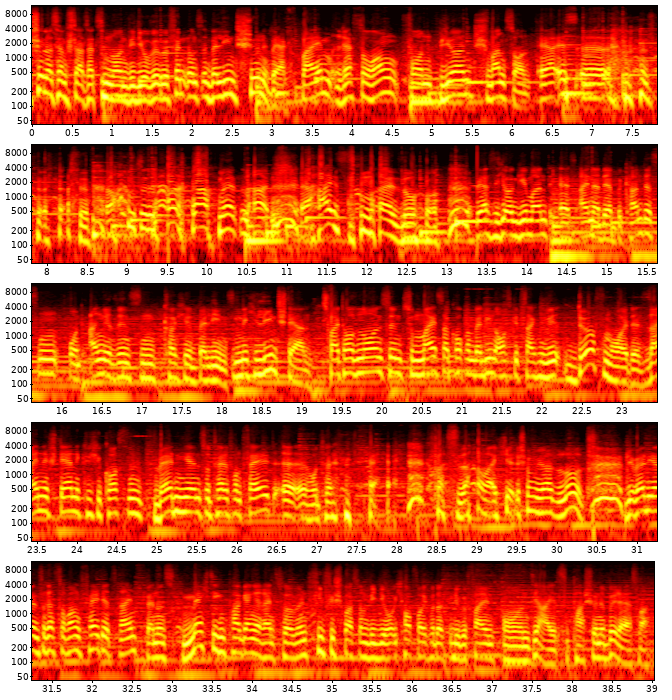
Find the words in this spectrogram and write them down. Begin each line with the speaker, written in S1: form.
S1: Und schön, dass ihr am Start seid zum neuen Video. Wir befinden uns in Berlin-Schöneberg beim Restaurant von Björn Schwanzon. Er ist, äh, Ahmed. Er heißt mal so. Wer ist nicht irgendjemand? Er ist einer der bekanntesten und angesehensten Köche Berlins. Michelin-Stern. 2019 zum Meisterkoch in Berlin ausgezeichnet. Wir dürfen heute seine Sterneküche kosten, werden hier ins Hotel von Feld, äh, Hotel, was laber ich hier schon wieder los? Wir werden hier ins Restaurant Feld jetzt rein, werden uns mächtig ein paar Gänge reinzwirbeln. Viel, viel Spaß beim Video. Ich hoffe, euch wird das Video gefallen. Und ja, jetzt ein paar schöne Bilder erstmal.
